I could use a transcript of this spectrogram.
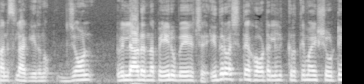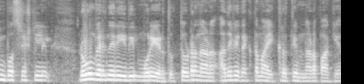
മനസ്സിലാക്കിയിരുന്നു. ജോൺ വില്ലാഡ് എന്ന പേര് ഉപയോഗിച്ച് എതിർവശത്തെ ഹോട്ടലിൽ കൃത്യമായി ഷൂട്ടിംഗ് പൊസിഷനിൽ റൂം വരുന്ന രീതിയിൽ മുറിയെടുത്തു. തുടർന്നാണ് അതിവിദഗ്ധമായി കൃത്യം നടപ്പാക്കിയത്.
